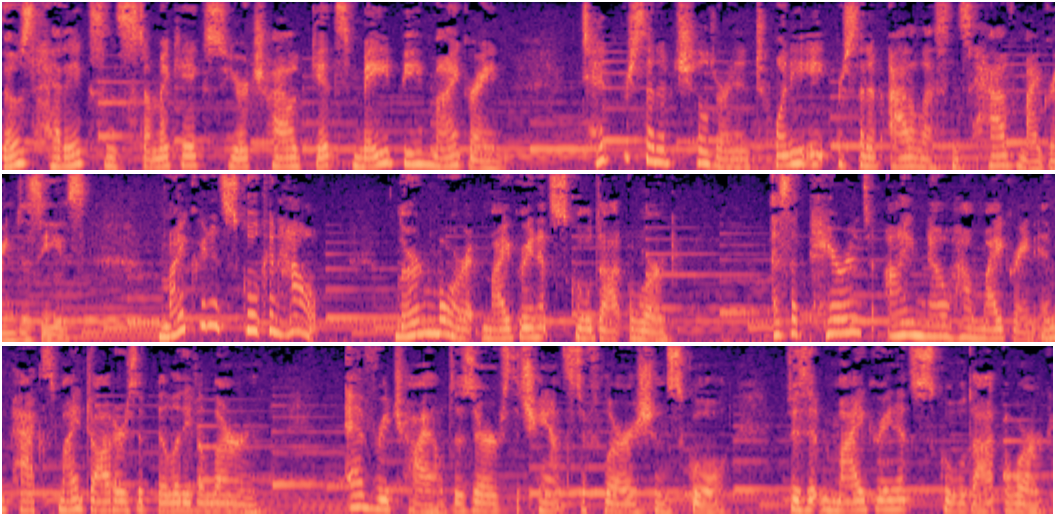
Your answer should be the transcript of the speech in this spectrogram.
Those headaches and stomach aches your child gets may be migraine. 10% of children and 28% of adolescents have migraine disease. Migraine at School can help. Learn more at migraineatschool.org. As a parent, I know how migraine impacts my daughter's ability to learn. Every child deserves the chance to flourish in school. Visit migraineatschool.org.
